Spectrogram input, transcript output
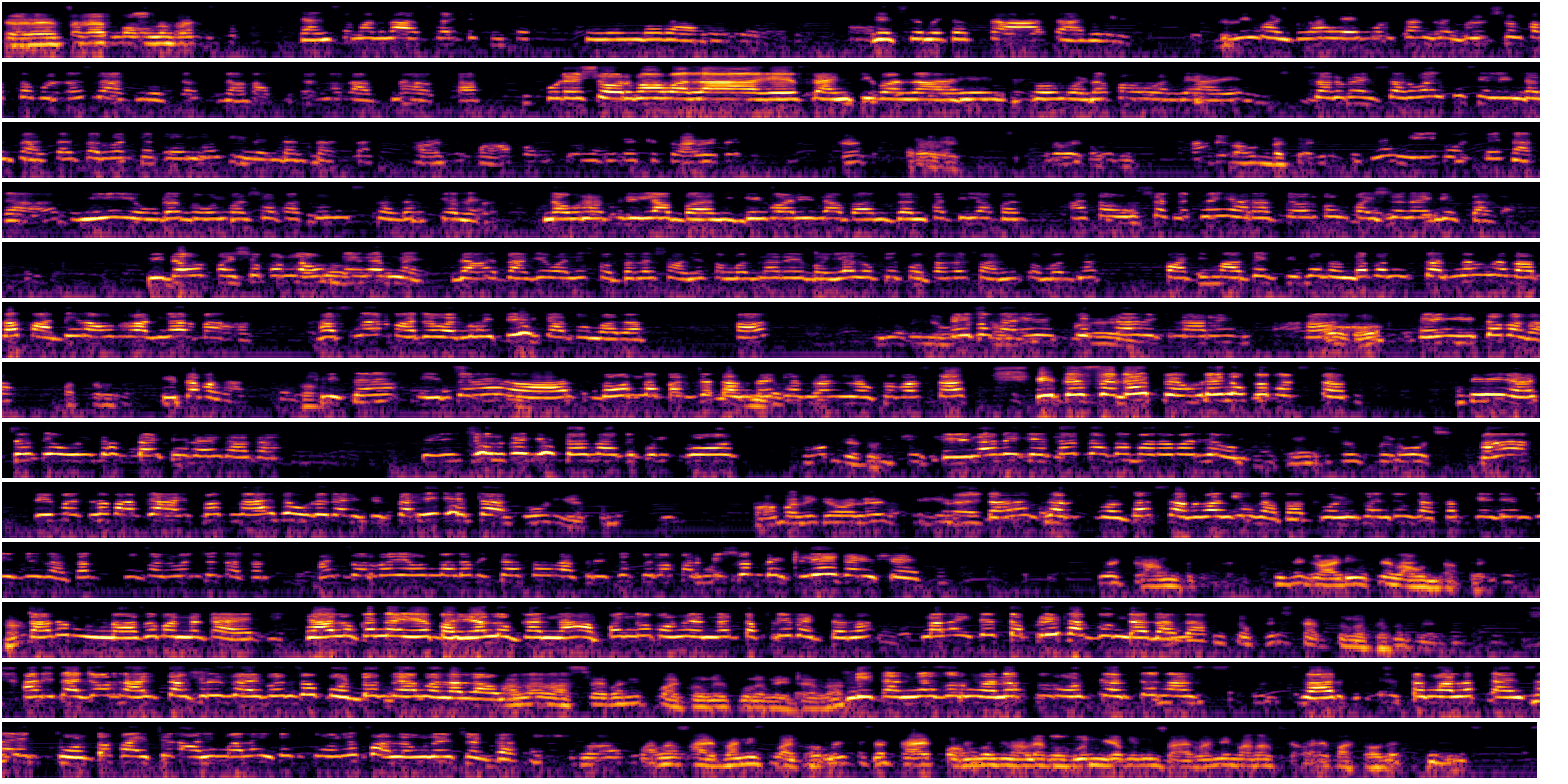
करण्याचा काय प्रॉब्लेम आहे त्यांचं म्हणणं असं आहे की तुमचं सिलेंडर आहे. मीटरच्या आत आहे. तुम्ही म्हटलं हे रूल्स रेग्युलेशन फक्त मलाच लागू होतं. बाकी त्यांना लागू नाही पुढे शोरमावाला आहे फ्रँटीवाला आहे दोन वडापाववाले आहे. सर्व सर्वांचे सिलेंडर चालतात सर्वांचे दोन दोन सिलेंडर चालतात. महापालिकेमध्ये की प्रायव्हेट आहे? लावून टाकायचं नाही, मी बोलते दादा. मी एवढं दोन वर्षापासून सलग केलंय. नवरात्रीला बंद दिवाळीला बंद गणपतीला बंद असं होऊ शकत नाही. या रस्त्यावर कोण पैसे नाही घेत दादा. विदाऊट पैसे कोण लावून देणार नाही. जा- जागेवाले स्वतःला शाली समजणार आहे. भैया लोक स्वतःला शाली समजणार. पाठी माझा एकटीचा धंदा बंद करणार ना दादा? पाठी राहून काढणार मा- हसणार माझ्यावर माहितीये का तुम्हाला? हा? हे बघा हे गुटखा विकणार आहे? हा? हे इथं बघा. इथं बघा. इथे इथे अं, दोन लोकांचे धंदे करणारे लोक बसतात. इथे सगळे पेवडे लोक बसतात. मी याच्यात येऊन धंदा केलाय दादा. तीनशे रुपये घेतात माझ्याकडून रोज. गेला नाही घेतात दादा बरोबर येऊन हा मी म्हटलं माझी ऐपत नाही तेवढी द्यायची तरी घेतात. महापालिकेवाले? बोलतात सर्वांचे जातात. पोलिसांचे जातात केडीएमसीचे जातात सर्वांचे जातात. आणि सर्व येऊन मला विचारतात रात्रीची तुला परमिशन भेटली आहे का इथे? काम करतो तुझी गाडी इथे लावून हा? तर माझं म्हणणं काय ह्या लोकांना हे भैया लोकांना अपंग म्हणून यांना टपरी भेटतं ना? मला इथे टपरी टाकून द्या दादा. कपडेच टाकतो ना सर आणि त्याच्यावर राज ठाकरे साहेबांचा फोटो द्या मला लावून. मला राजसाहेबांनीच पाठवलंय तुला भेटायला. मी त्यांना जर मनात वोट करते ना सर तर मला त्यांचा एक फोटो पाहिजे आणि मला इथे कोणच हलवू नाही शकत. मला साहेबांनीच पाठवलं त्याचं काय प्रॉब्लेम झाला बघून घे म्हणून साहेबांनी मला सकाळी पाठवलं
